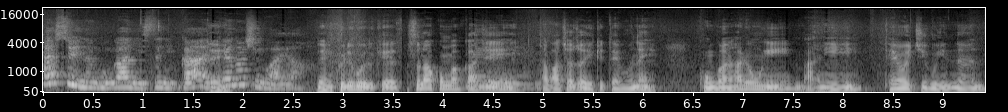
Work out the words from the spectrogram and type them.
할 수 있는 공간이 있으니까 이렇게 네. 해놓으신 거예요. 네, 그리고 이렇게 수납 공간까지 네. 다 맞춰져 있기 때문에 공간 활용이 많이 되어지고 있는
